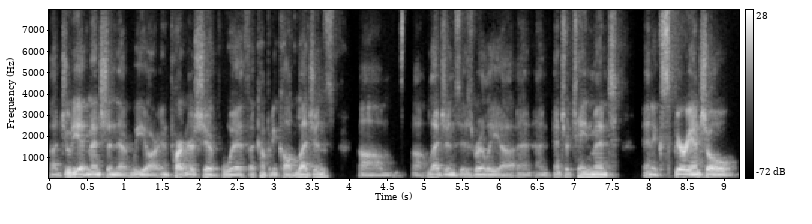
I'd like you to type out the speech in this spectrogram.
Uh, Judy had mentioned that we are in partnership with a company called Legends. Um, uh, Legends is really uh, an, an, entertainment and experiential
